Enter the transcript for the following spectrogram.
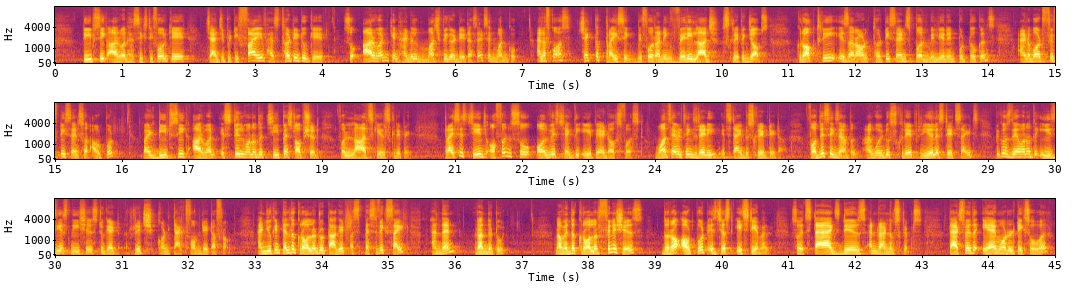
DeepSeek R1 has 64K, ChatGPT 5 has 32K, so R1 can handle much bigger datasets in one go. And of course, check the pricing before running very large scraping jobs. Grok 3 is around 30 cents per million input tokens and about 50 cents for output, while DeepSeek R1 is still one of the cheapest option for large scale scraping. Prices change often, so always check the API docs first. Once everything's ready, it's time to scrape data. For this example, I'm going to scrape real estate sites because they are one of the easiest niches to get rich contact form data from. And you can tell the crawler to target a specific site and then run the tool. Now, when the crawler finishes, the raw output is just HTML. So it's tags, divs, and random scripts. That's where the AI model takes over.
